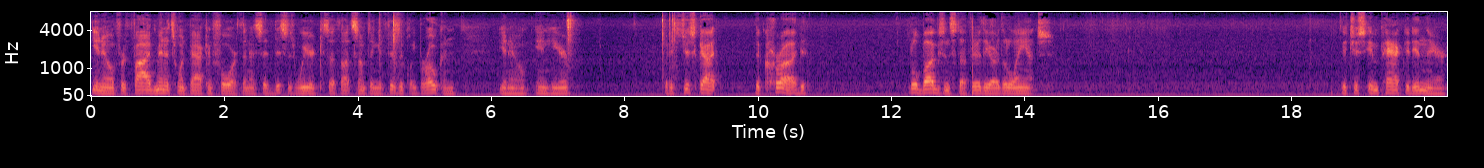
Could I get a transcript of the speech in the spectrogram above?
you know, for five minutes went back and forth. And I said, this is weird because I thought something had physically broken, you know, in here. But it's just got the crud, little bugs and stuff. There they are, little ants. It just impacted in there.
